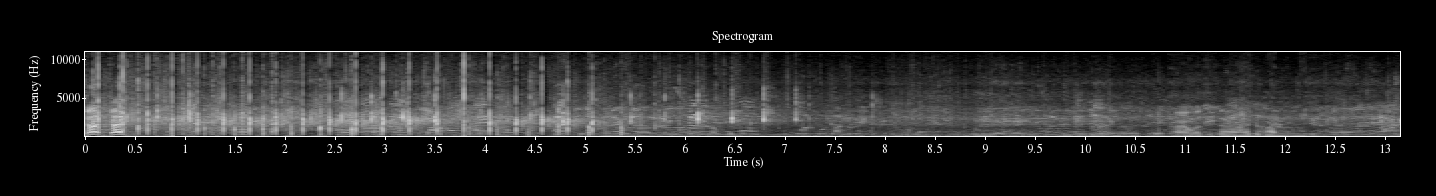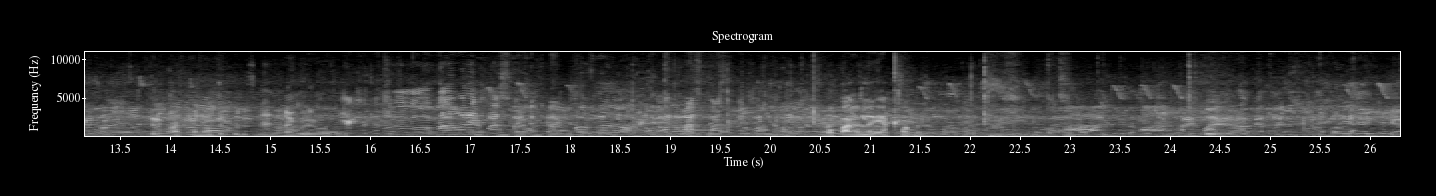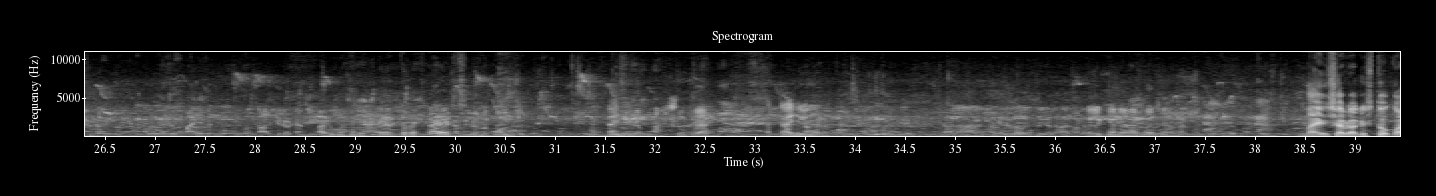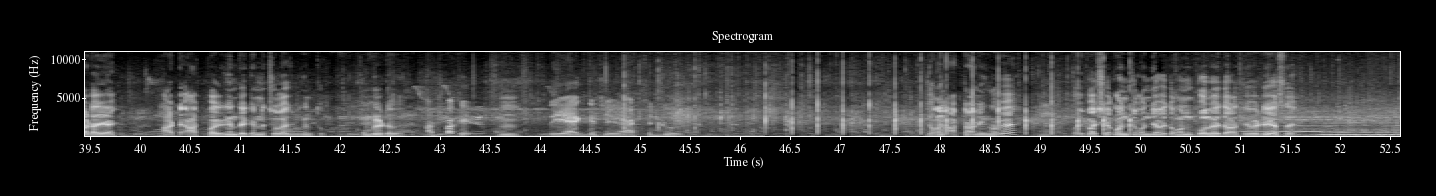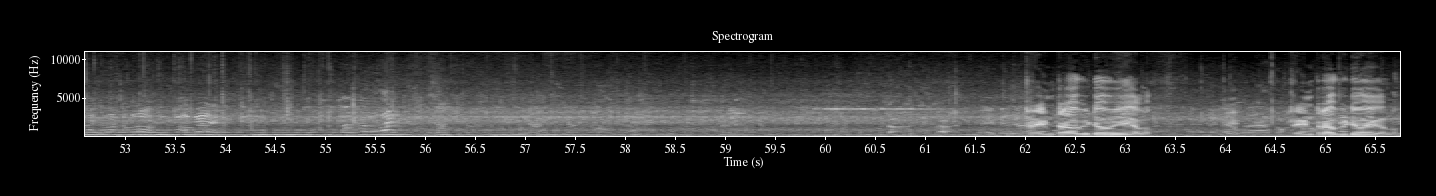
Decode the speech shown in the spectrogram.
চল চল আর হয়তো পারনি তোর মাছ কেন ওদের করেছিস মনে করে কপা গেলে এক পাক হলো। আগে বছর তোর একটা হেড ছিল না কম ছিল? একটাই ছিল। হ্যাঁ? একটাই ছিল মনে ভাই হিসাব রাখিস তো কটা যায়? আট আট পাকে কিন্তু এখানে চলে আসবে কিন্তু কমপ্লিট হবে। আট পাকে? হুম। তো এক গেছে একশো দুই। যখন আট রানিং হবে ওই পাশে এখন যখন যাবে তখন গোল হয়ে দাঁড়াতে হবে ঠিক আছে? ট্রেনটাও ভিডিও হয়ে গেল। ট্রেনটাও ভিডিও হয়ে গেল।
